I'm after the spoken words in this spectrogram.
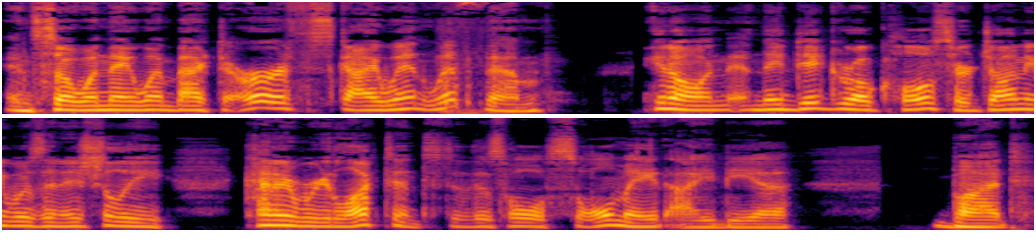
And so when they went back to Earth, Sky went with them, you know, and, and they did grow closer. Johnny was initially kind of reluctant to this whole soulmate idea, but,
